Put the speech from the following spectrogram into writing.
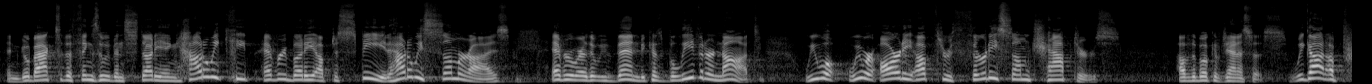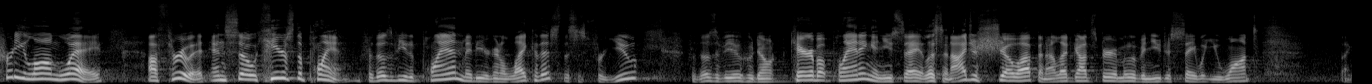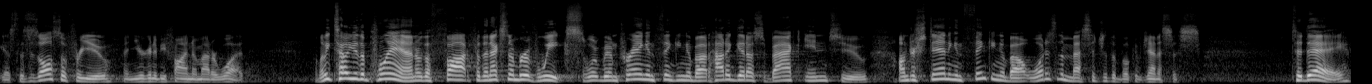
and go back to the things that we've been studying, how do we keep everybody up to speed? How do we summarize everywhere that we've been? Because believe it or not, we, will, we were already up through 30 some chapters of the book of Genesis. We got a pretty long way uh, through it. And so here's the plan. For those of you that plan, maybe you're going to like this. This is for you. For those of you who don't care about planning and you say, listen, I just show up and I let God's Spirit move and you just say what you want, I guess this is also for you, and you're going to be fine no matter what. Let me tell you the plan or the thought for the next number of weeks. We've been praying and thinking about how to get us back into understanding and thinking about what is the message of the book of Genesis. Today,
